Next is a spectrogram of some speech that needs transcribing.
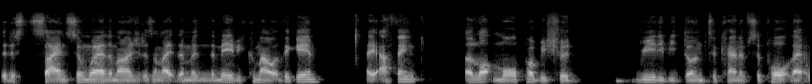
they just sign somewhere the manager doesn't like them and they maybe come out of the game. I think a lot more probably should really be done to kind of support that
